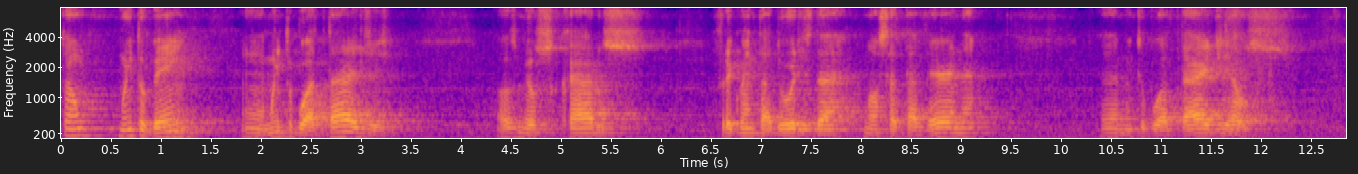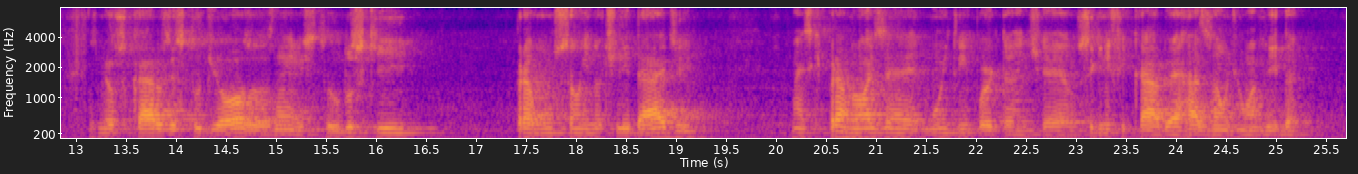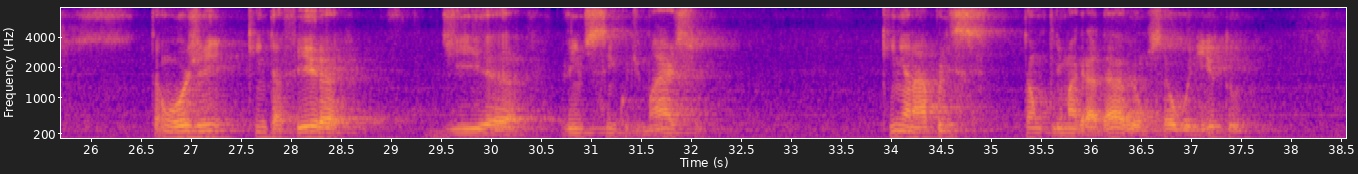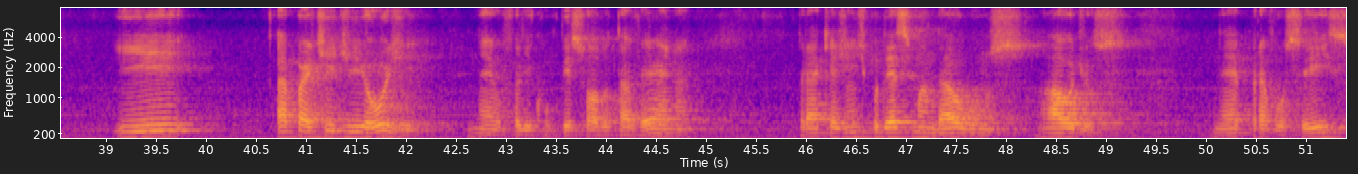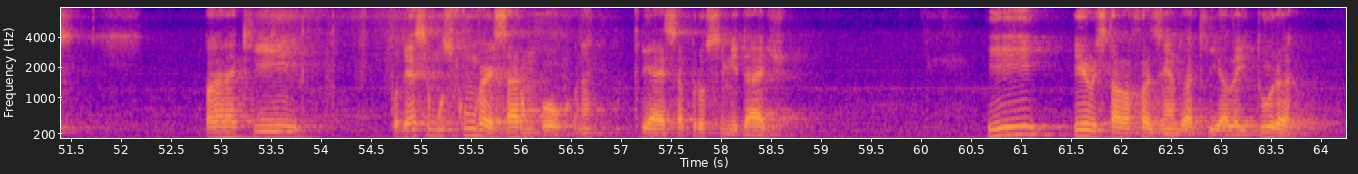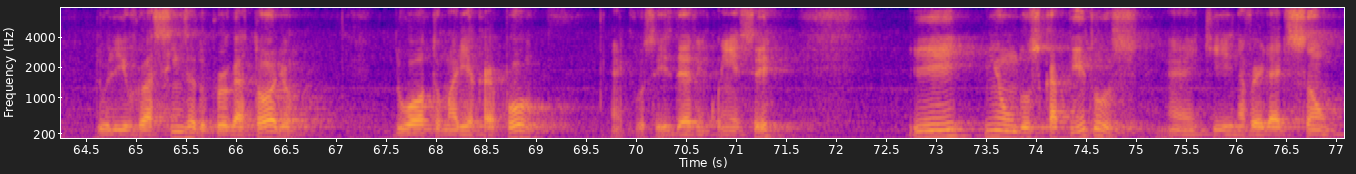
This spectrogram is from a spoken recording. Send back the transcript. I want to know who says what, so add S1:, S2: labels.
S1: Então, muito bem, é, muito boa tarde aos meus caros frequentadores da nossa taverna. É, muito boa tarde aos, aos meus caros estudiosos, né? estudos que para uns são inutilidade, mas que para nós é muito importante, é o significado, é a razão de uma vida. Então, hoje, quinta-feira, dia 25 de março. Aqui em Anápolis está um clima agradável, um céu bonito. E a partir de hoje, né, eu falei com o pessoal do Taverna para que a gente pudesse mandar alguns áudios né, para vocês, para que pudéssemos conversar um pouco, né, criar essa proximidade. E eu estava fazendo aqui a leitura do livro A Cinza do Purgatório, do Otto Maria Carpo, né, que vocês devem conhecer. E em um dos capítulos, né, que na verdade são,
